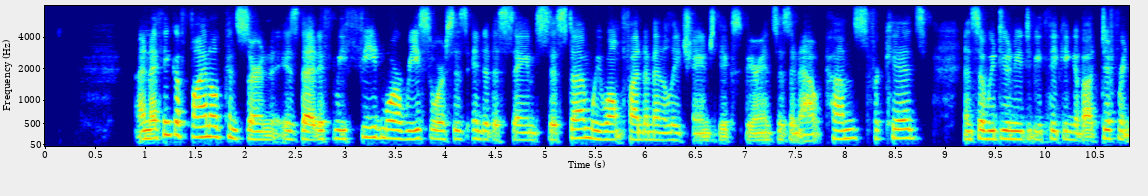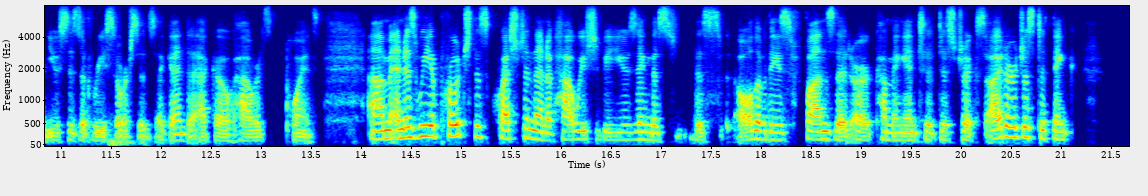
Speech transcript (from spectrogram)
And I think a final concern is that if we feed more resources into the same system, we won't fundamentally change the experiences and outcomes for kids. And so we do need to be thinking about different uses of resources, again, to echo Howard's points. Um, and as we approach this question then of how we should be using this, this all of these funds that are coming into districts, I'd urge us to think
